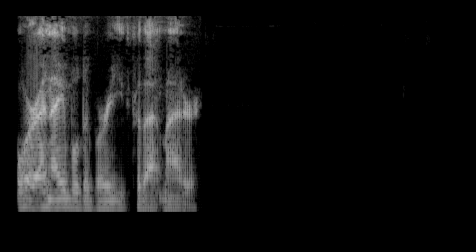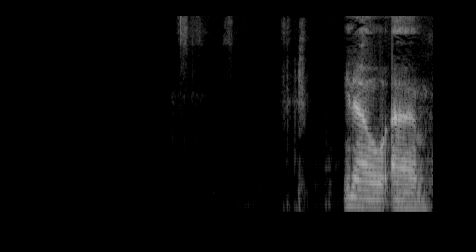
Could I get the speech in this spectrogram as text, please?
Or unable to breathe for that matter. You know, um,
